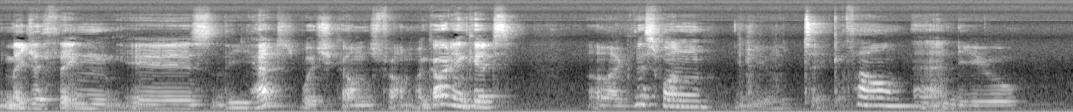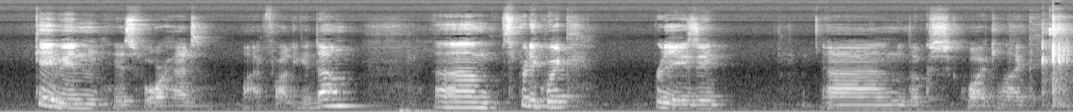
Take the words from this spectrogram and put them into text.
major thing is the hat, which comes from a Guardian kit, like this one. You take a file and you cave in his forehead by filing it down. Um, it's pretty quick, pretty easy, and looks quite like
